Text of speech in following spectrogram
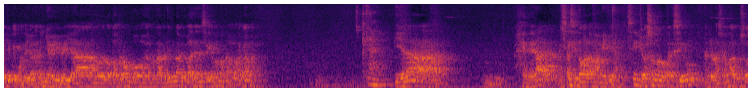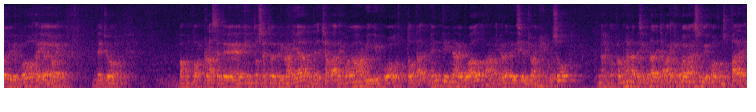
oye, que cuando yo era niño y veía lo de los dos rombos en una película, mi padre enseguida me mandaba para la cama. Claro y era mm, general en casi toda la familia. Yo eso no lo percibo en relación al uso de videojuegos a día de hoy. De hecho, vamos por clases de quinto sexto de primaria donde chavales juegan a videojuegos totalmente inadecuados para mayores de 18 años. Incluso nos encontramos en la tesitura de chavales que juegan a esos videojuegos con sus padres.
